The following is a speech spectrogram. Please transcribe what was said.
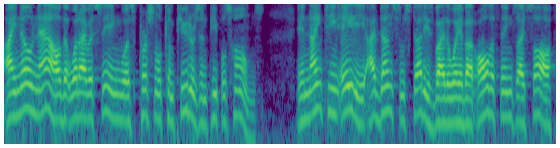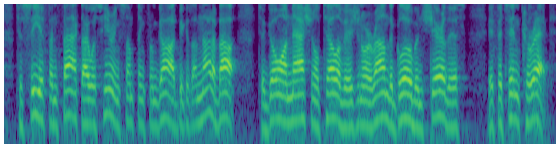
I know now that what I was seeing was personal computers in people's homes. In 1980, I've done some studies, by the way, about all the things I saw to see if, in fact, I was hearing something from God, because I'm not about to go on national television or around the globe and share this if it's incorrect.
